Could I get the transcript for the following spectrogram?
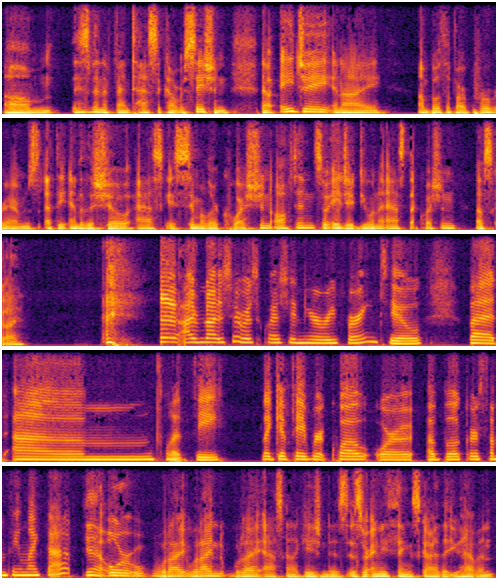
Um, this has been a fantastic conversation. Now, AJ and I on both of our programs at the end of the show ask a similar question often. So, AJ, do you want to ask that question of Skye? I'm not sure which question you're referring to, but um, let's see, like a favorite quote or a book or something like that. Yeah, or what I what I what I ask on occasion is: Is there anything, Skye, that you haven't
